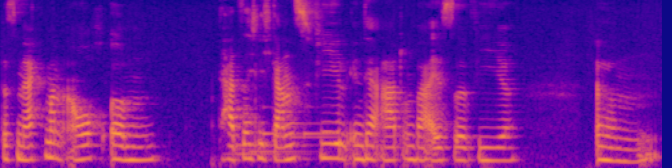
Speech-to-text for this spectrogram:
Das merkt man auch ähm, tatsächlich ganz viel in der Art und Weise, wie, ähm,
